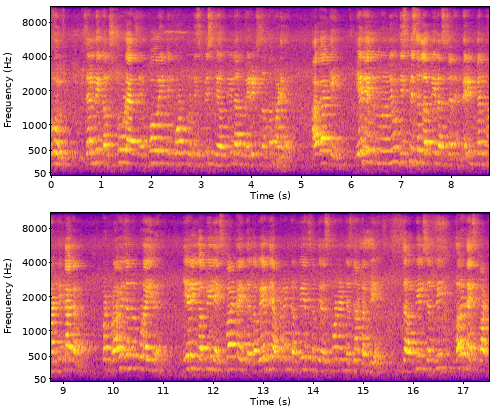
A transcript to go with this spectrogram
rule shall be construed as empowering the court to dismiss the appeal on merits ಅಂತ ಮಾಡಿದ್ದಾರೆ ಹಾಗಾಗಿ ಏನೇ ಇದ್ರೂ ನೀವು ಡಿಸ್ಮಿಸಲ್ ಅಪೀಲ್ ಅಷ್ಟೇ ಮೆರಿಟ್ ಮೇಲೆ ಮಾಡ್ಲಿಕ್ಕಾಗಲ್ಲ ಬಟ್ ಪ್ರಾವಿಷನ್ ಕೂಡ ಇದೆ. ಹಿಯರಿಂಗ್ ಅಪೀಲ್ ಎಕ್ಸ್ಪರ್ಟ್ ಆಯ್ತಲ್ಲ ವೇರ್ ದಿ ಅಪರೆಂಟ್ ಅಪಿಯರ್ಸ್ ಅಂತ respondent does not appear the appeal shall be heard expert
